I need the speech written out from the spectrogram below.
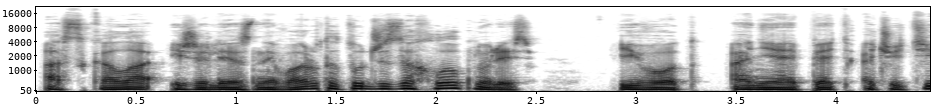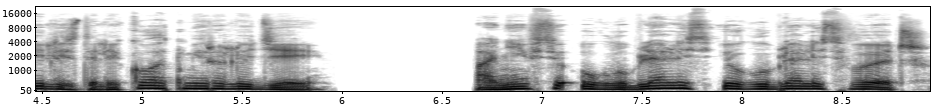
а скала и железные ворота тут же захлопнулись, и вот они опять очутились далеко от мира людей. Они все углублялись и углублялись в Эдж,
